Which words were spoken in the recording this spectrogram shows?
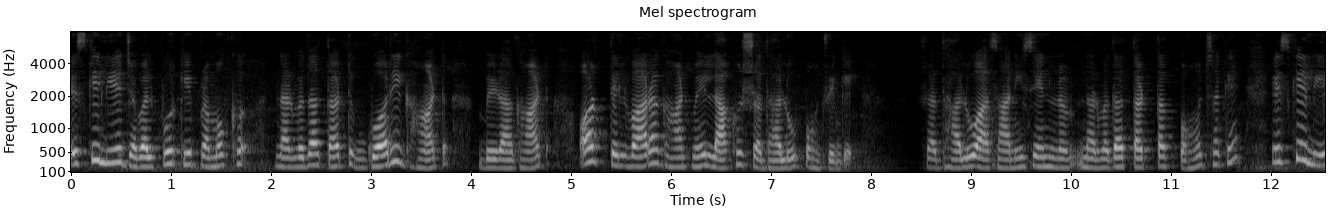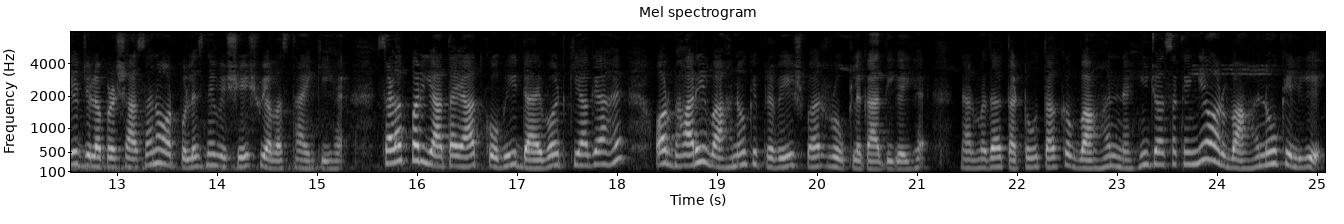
इसके लिए जबलपुर के प्रमुख नर्मदा तट गौरी घाट बेड़ा घाट और तिलवारा घाट में लाखों श्रद्धालु पहुँचेंगे। श्रद्धालु आसानी से नर्मदा तट तक पहुँच सकें। इसके लिए जिला प्रशासन और पुलिस ने विशेष व्यवस्थाएँ की है। सड़क पर यातायात को भी डाइवर्ट किया गया है और भारी वाहनों के प्रवेश पर रोक लगा दी गई है। नर्मदा तटों तक वाहन नहीं जा सकेंगे और वाहनों के लिए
